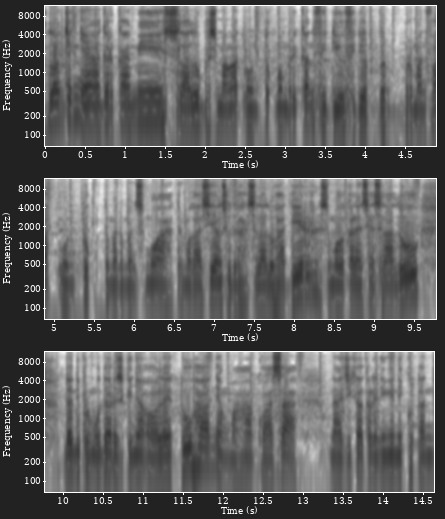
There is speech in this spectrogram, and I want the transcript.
loncengnya agar kami selalu bersemangat untuk memberikan video-video ber bermanfaat untuk teman-teman semua. Terima kasih yang sudah selalu hadir. Semoga kalian sehat selalu dan dipermudah rezekinya oleh Tuhan yang Maha Kuasa. Nah, jika kalian ingin ikutan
